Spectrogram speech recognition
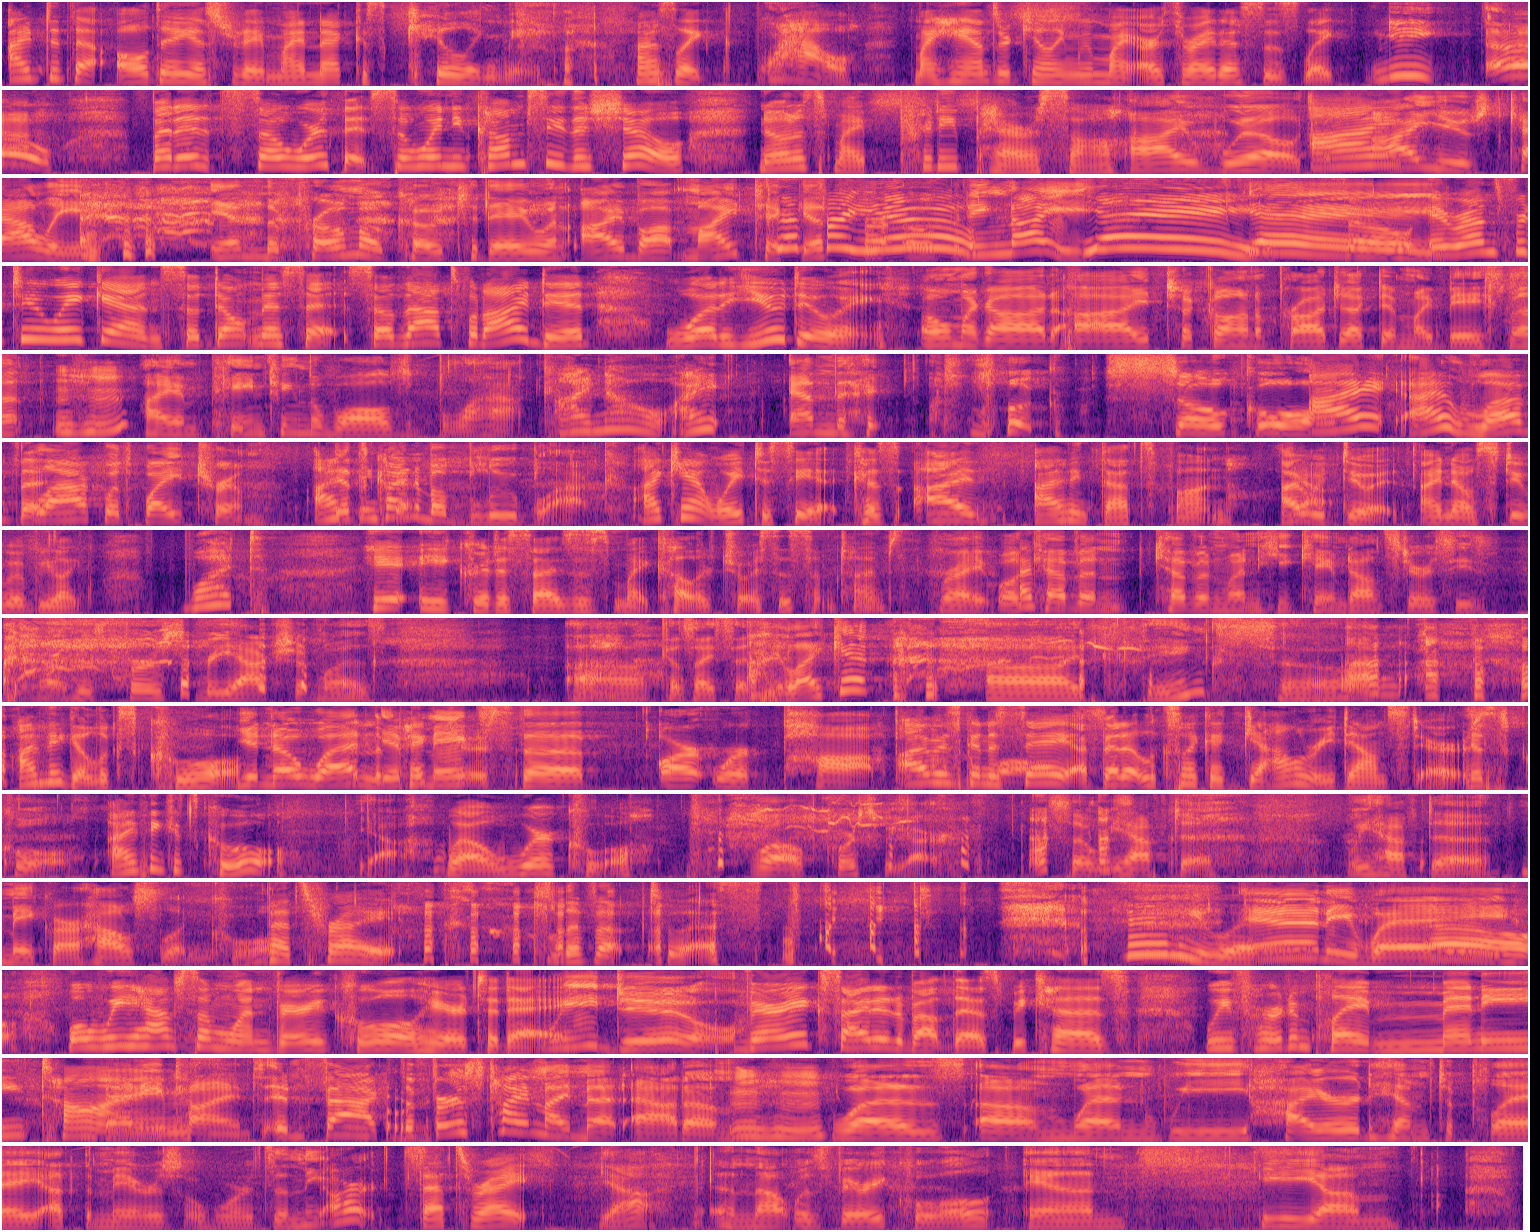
I did that all day yesterday. My neck is killing me. I was like, wow, my hands are killing me. My arthritis is like, yeet, oh. But it's so worth it. So when you come see the show, notice my pretty parasol. I will. I- I, used Callie in the promo code today when I bought my tickets for, you. opening night. Yay! Yay. So it runs for two weekends, so don't miss it. So that's what I did. What are you doing? Oh my God! I took on a project in my basement. Mm-hmm. I am painting the walls black, I know. I and they look so cool. I I love that. black with white trim. I it's kind that- of a blue black. I can't wait to see it because I I think that's fun. I Yeah. would do it. I know Stu would be like, "What?" He he criticizes my color choices sometimes. Right. Well, I've- Kevin, Kevin, when he came downstairs, he's you know his first reaction was because I said, "You like it?" uh, I think so. I think it looks cool. You know what? It makes the artwork pop. I was gonna say, I bet it looks like a gallery downstairs. it's cool. I think it's cool. Yeah. Well, we're cool. Well, of course we are. So we have to. We have to make our house look cool. That's right. Live up to us. anyway. anyway, Oh, well, we have someone very cool here today. we do. very excited about this because we've heard him play many times. Many times. In fact, the first time I met Adam Mm-hmm. was um, when we hired him to play at the Mayor's Awards in the Arts. That's right. yeah, and that was very cool. And he, um,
